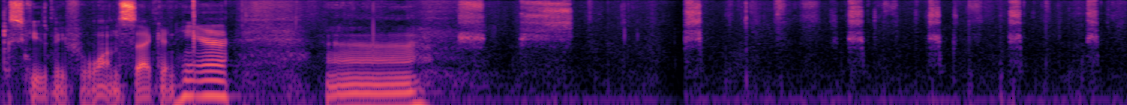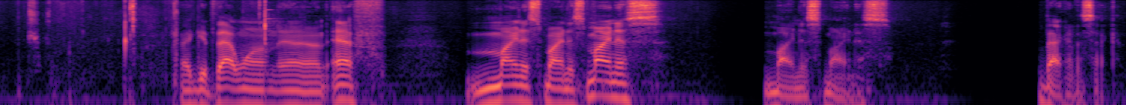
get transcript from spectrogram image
excuse me for one second here. Uh, I give that one an F minus, minus, minus, minus, minus. Back in a second.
